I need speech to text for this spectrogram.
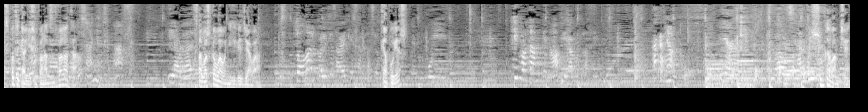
Spotykali się ponad dwa lata. Cała szkoła o nich wiedziała. buscando. Szukałam cię.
